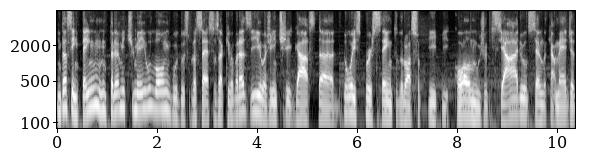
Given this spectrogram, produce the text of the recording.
Então, assim, tem um trâmite meio longo dos processos aqui no Brasil. A gente gasta 2% do nosso PIB com o judiciário, sendo que a média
